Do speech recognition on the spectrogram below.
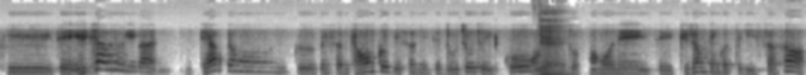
그 이제 1차 의료기관 대학병원급에서는 병원급에서는 이제 노조도 있고 어느 예. 정도 병원에 이제 규정된 것들이 있어서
